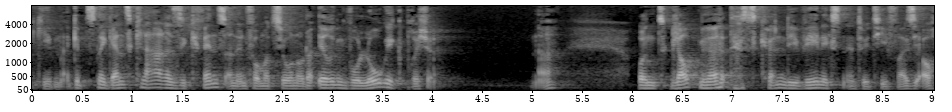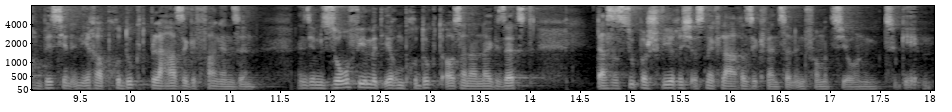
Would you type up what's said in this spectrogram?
gegeben? Gibt es eine ganz klare Sequenz an Informationen oder irgendwo Logikbrüche? Na? Und glaubt mir, das können die wenigsten intuitiv, weil sie auch ein bisschen in ihrer Produktblase gefangen sind. Denn sie haben so viel mit ihrem Produkt auseinandergesetzt, dass es super schwierig ist, eine klare Sequenz an Informationen zu geben.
